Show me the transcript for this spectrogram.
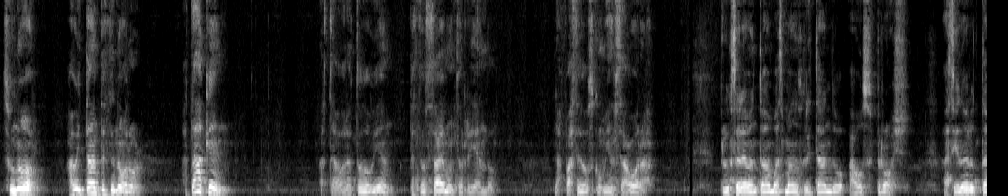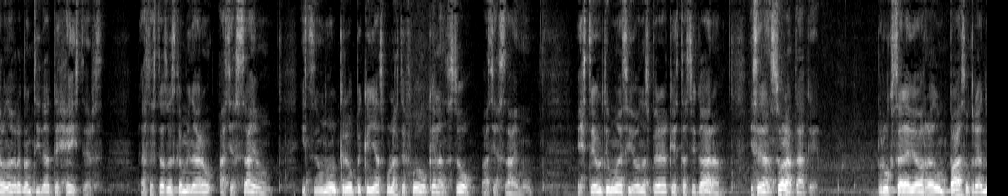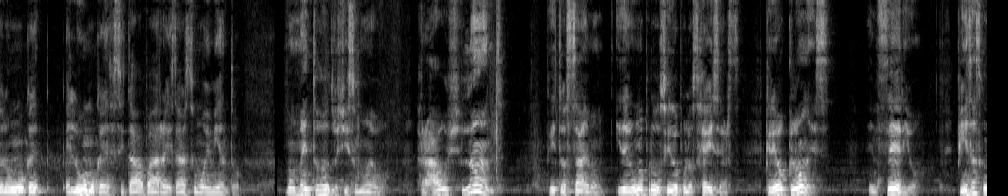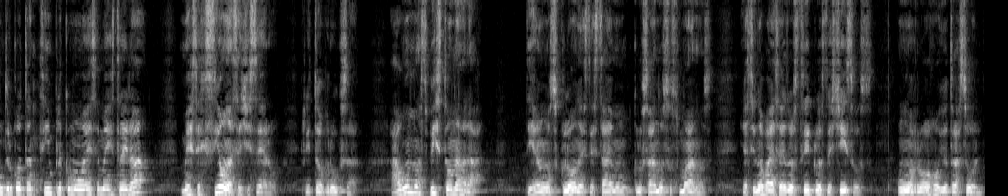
Sunor, habitantes de Noror, ataquen. Hasta ahora todo bien, pensó Simon sonriendo. La fase 2 comienza ahora. Bruxa levantó ambas manos gritando Ausprosh, haciendo eruptar una gran cantidad de hasters las estatuas caminaron hacia Simon y honor creó pequeñas bolas de fuego que lanzó hacia Simon. Este último decidió no esperar que éstas llegaran y se lanzó al ataque. Bruxa le había ahorrado un paso creando el humo que, el humo que necesitaba para realizar su movimiento. Momento de otro hechizo nuevo. Rausch Land, gritó Simon, y del humo producido por los Hazers creó clones. ¿En serio? ¿Piensas que un truco tan simple como ese me distraerá? Me seccionas, hechicero, gritó Bruxa. Aún no has visto nada, dijeron los clones de Simon cruzando sus manos y haciendo aparecer dos círculos de hechizos, uno rojo y otro azul,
